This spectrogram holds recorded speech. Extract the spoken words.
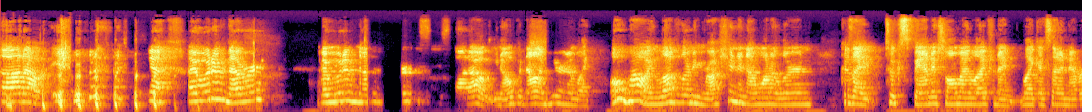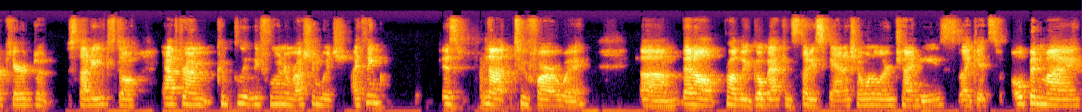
thought out. yeah, I would have never, I would have never purposely thought out, you know. But now I'm here and I'm like, oh wow, I love learning Russian and I want to learn because I took Spanish all my life and I, like I said, I never cared to study. So after I'm completely fluent in Russian, which I think is not too far away, um, then I'll probably go back and study Spanish. I want to learn Chinese. Like it's opened my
